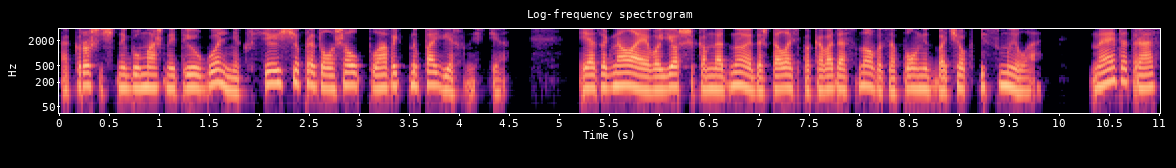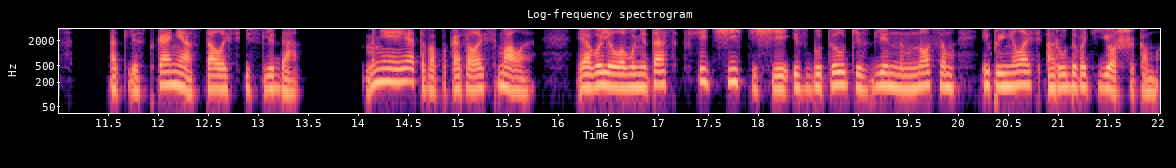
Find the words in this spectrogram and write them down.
а крошечный бумажный треугольник все еще продолжал плавать на поверхности. Я загнала его ёршиком на дно и дождалась, пока вода снова заполнит бачок и смыла. На этот раз от листка не осталось и следа. Мне и этого показалось мало. Я вылила в унитаз все чистящие из бутылки с длинным носом и принялась орудовать ёршиком.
